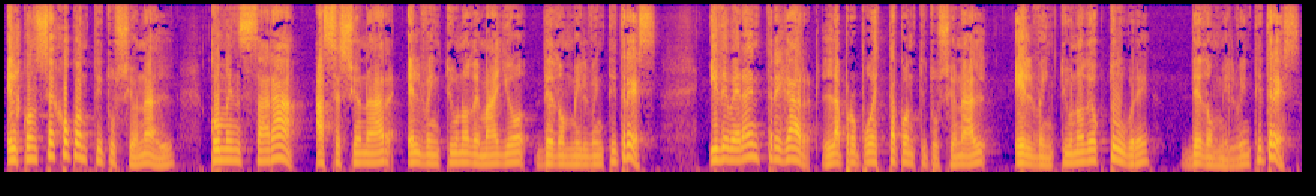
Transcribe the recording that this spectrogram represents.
El Consejo Constitucional comenzará a sesionar el 21 de mayo de 2023 y deberá entregar la propuesta constitucional el 21 de octubre de 2023.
